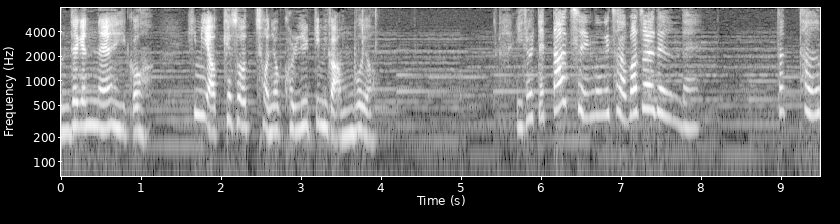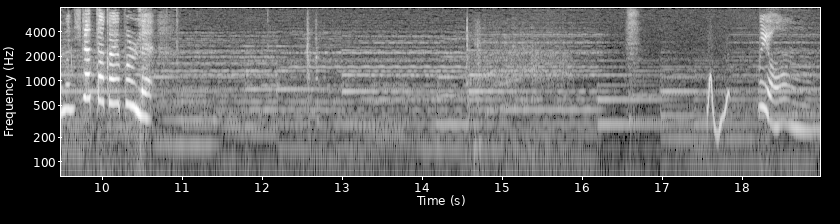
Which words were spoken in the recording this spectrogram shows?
안 되겠네, 이거. 힘이 약해서 전혀 걸릴 기미가 안 보여. 이럴 때 딱 주인공이 잡아줘야 되는데. 다, 다음은 히나타가 해볼래. 뿅,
